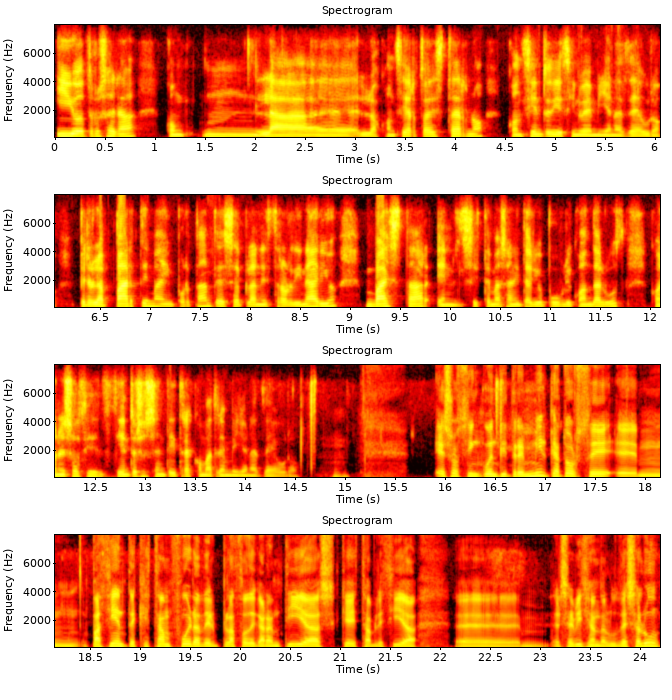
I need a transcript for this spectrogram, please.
y otro será con mm, eh, los conciertos externos con 119 millones de euros. Pero la parte más importante de ese plan extraordinario va a estar en el sistema sanitario público andaluz con esos 163,3 millones de euros esos 53.014 em, pacientes que están fuera del plazo de garantías que establecía em, el Servicio Andaluz de Salud,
